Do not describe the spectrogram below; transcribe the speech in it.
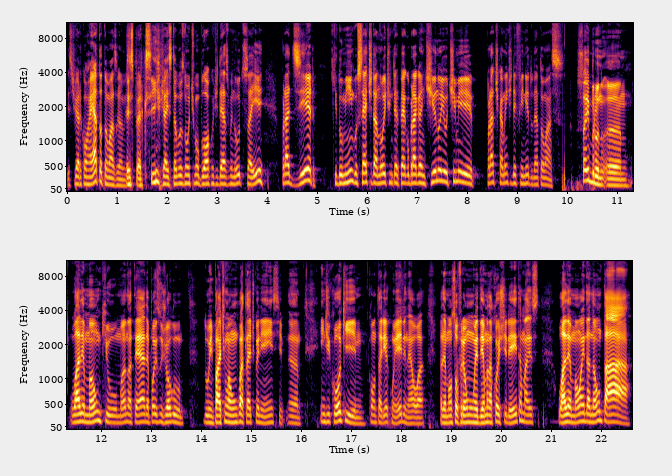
estiver correta, Tomás Ramos. Espero que sim. Já estamos no último bloco de dez minutos aí para dizer que domingo, sete da noite, o Inter pega o Bragantino e o time praticamente definido, né, Tomás? Isso aí, Bruno. Uh, o alemão que o Mano até depois do jogo do empate 1 a 1 com o Atlético Goianiense uh, indicou que contaria com ele, né? O, alemão sofreu um edema na coxa direita, mas o alemão ainda não está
